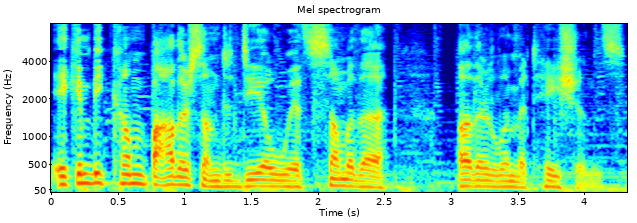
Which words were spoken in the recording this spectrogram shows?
it can become bothersome to deal with some of the other limitations.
